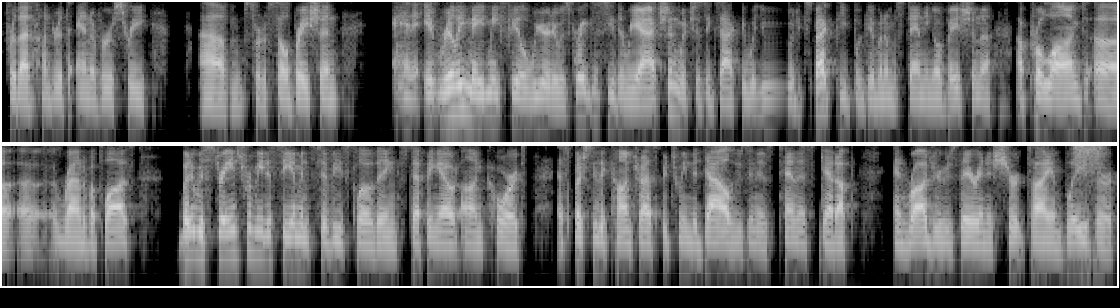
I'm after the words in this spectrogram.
for that 100th anniversary um, sort of celebration and it really made me feel weird. It was great to see the reaction, which is exactly what you would expect people giving him a standing ovation, a, a prolonged uh, a round of applause. But it was strange for me to see him in civvies clothing stepping out on court, especially the contrast between Nadal, who's in his tennis getup, and Roger, who's there in his shirt, tie, and blazer.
